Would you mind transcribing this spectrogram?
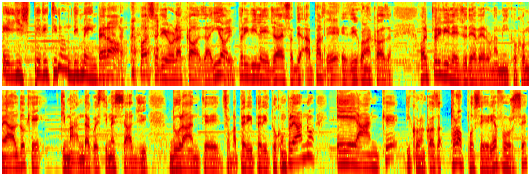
e gli spiriti non dimenticano. Però posso dire una cosa, io ho Sì. il privilegio, adesso a parte Sì. che ti dico una cosa, ho il privilegio di avere un amico come Aldo che ti manda questi messaggi durante, insomma, per il, per il tuo compleanno e anche, dico una cosa troppo seria forse,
